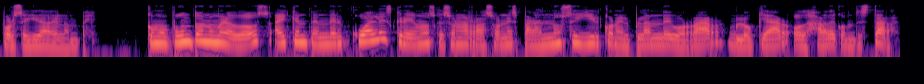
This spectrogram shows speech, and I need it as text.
por seguir adelante. Como punto número dos, hay que entender cuáles creemos que son las razones para no seguir con el plan de borrar, bloquear o dejar de contestar.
